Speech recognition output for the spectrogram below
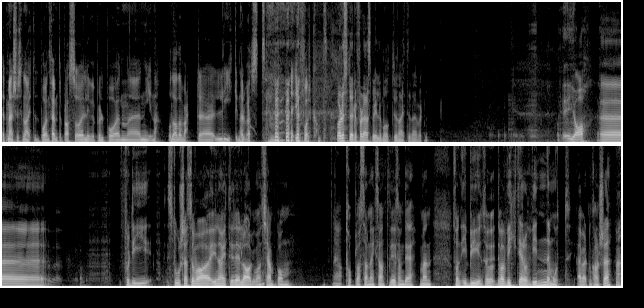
et Manchester United på en femteplass og Liverpool på en eh, niende. Og det hadde vært eh, like nervøst i forkant. Var det større for deg å spille mot United Everton? Ja. eh, fordi stort sett så var United det laget man kjempa om Ja. topplasserne. ikke sant. Det er Liksom det. Men sånn i byen så Det var viktigere å vinne mot Everton, kanskje. Ja.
